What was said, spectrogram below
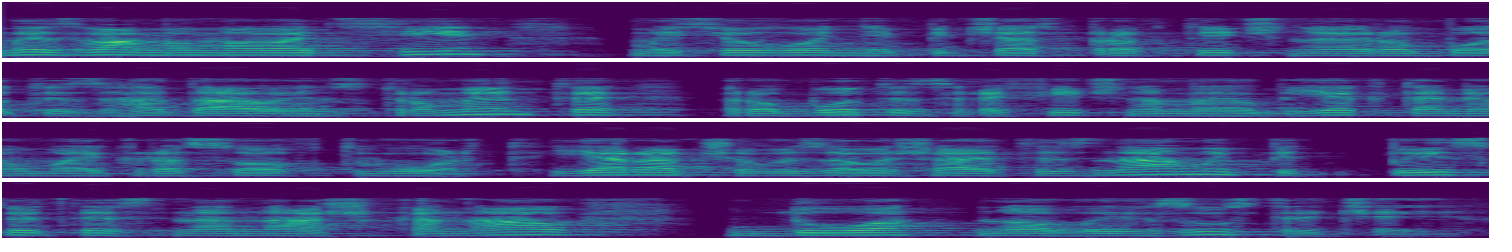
Ми з вами молодці. Ми сьогодні під час практичної роботи згадали інструменти роботи з графічними об'єктами у Microsoft Word. Я рад, що ви залишаєтесь з нами, підписуйтесь на наш канал. До нових зустрічей!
